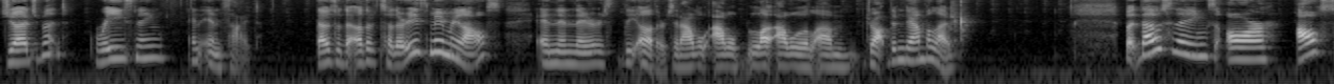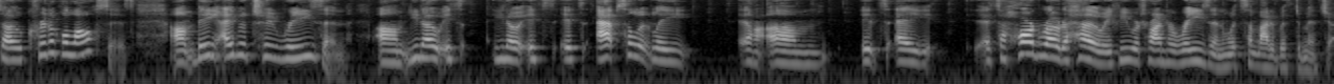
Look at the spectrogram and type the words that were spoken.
judgment, reasoning, and insight. Those are the other. So there is memory loss, and then there's the others, and I will I will I will um, drop them down below. But those things are also critical losses. Um, being able to reason, um, you know, it's you know, it's it's absolutely, uh, um, it's a it's a hard row to hoe if you were trying to reason with somebody with dementia.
